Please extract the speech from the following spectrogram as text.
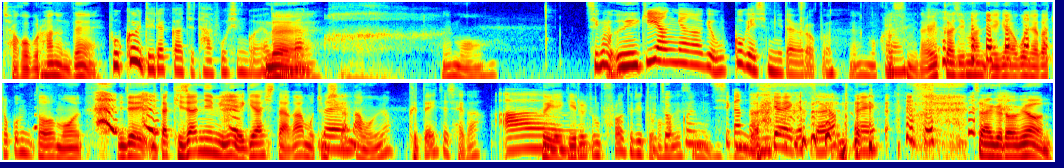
작업을 하는데 보컬 디렉까지 다 보신 거예요? 네. 그러면? 네, 뭐 지금 의기양양하게 웃고 계십니다, 여러분. 네, 뭐 그렇습니다. 네. 여기까지만 얘기하고 제가 조금 더 뭐 이제 이따 기자님이 얘기하시다가 뭐좀 네. 시간 남으면 그때 이제 제가 아, 그 얘기를 좀 풀어드리도록 하겠습니다. 시간 남겨야겠어요. 네. 네. 자 그러면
